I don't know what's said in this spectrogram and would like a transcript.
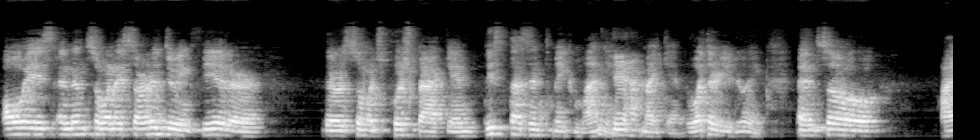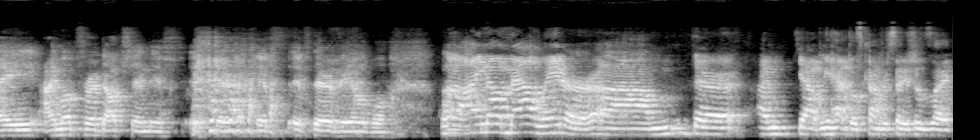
always and then so when I started doing theater, there was so much pushback and this doesn't make money, Yeah. Mike. What are you doing? And so I I'm up for adoption if if they're if if they're available. Well, Um, I know now later. Um, there, I'm. Yeah, we had those conversations. Like,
